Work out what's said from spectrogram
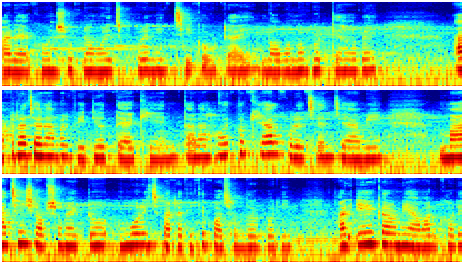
আর এখন শুকনো মরিচ ভরে নিচ্ছি কৌটায়, লবণও ভরতে হবে। আপনারা যারা আমার ভিডিও দেখেন, তারা হয়তো খেয়াল করেছেন যে আমি মাঝে সবসময় একটু মরিচ বাটা দিতে পছন্দ করি। আর এই কারণে আমার ঘরে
